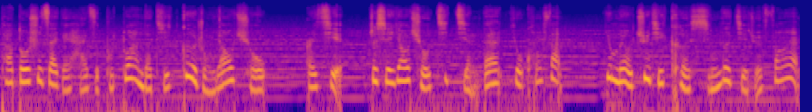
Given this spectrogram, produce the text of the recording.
她都是在给孩子不断的提各种要求，而且这些要求既简单又空泛，又没有具体可行的解决方案。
